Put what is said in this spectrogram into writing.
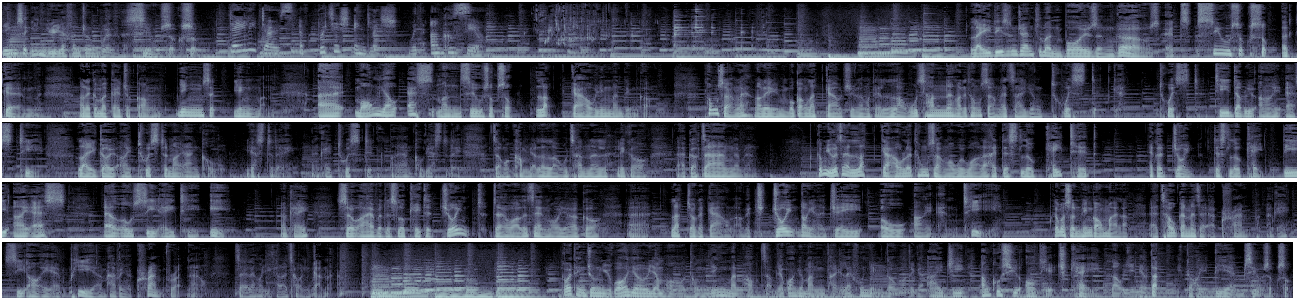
英式英语一分钟 with 肖叔叔。Daily dose of British English with Uncle Seal。Ladies and gentlemen, boys and girls，it's 肖叔叔 again。我哋今日继续讲英式英文。诶，网友 S 问肖叔叔，甩教英文点讲？通常咧，我哋唔好講甩教住啦，我哋扭親咧，我哋通常咧就係用 twisted 嘅 twist，t w i s t。例句，I twisted my ankle yesterday。OK，twisted my ankle yesterday，就我琴日咧扭親咧呢個誒腳踭咁樣。咁如果真係甩教咧，通常我會話咧係 dislocated 一個 joint，dislocate，d i s l o c a t e。OK。So I have a dislocated joint，就係話咧，前我有一個誒甩咗嘅臼啦嘅 joint，當然係 J O I N T。咁啊，順便講埋啦，誒抽筋咧就係 a cramp，OK，C R A M P。I'm having a cramp right now，就係咧我而家咧抽緊筋啦。各位聽眾如果有任何同英文學習有關嘅問題咧，歡迎到我哋嘅 IG Uncle Shu o t h k 留言又得，亦都可以 D M 小叔叔。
